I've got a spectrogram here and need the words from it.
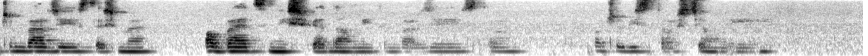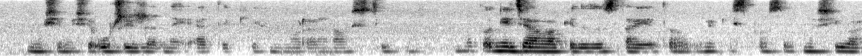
Czym bardziej jesteśmy obecni, świadomi, tym bardziej jest to oczywistością i musimy się uczyć żadnej etyki ani moralności. No to nie działa, kiedy zostaje to w jakiś sposób na siłach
